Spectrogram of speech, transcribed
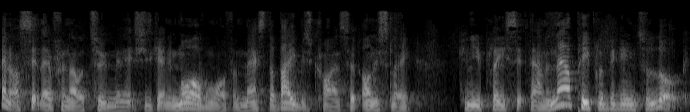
Anyway, I sit there for another two minutes. She's getting more and more of a mess. The baby's crying. I said, honestly, can you please sit down? And now people are beginning to look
